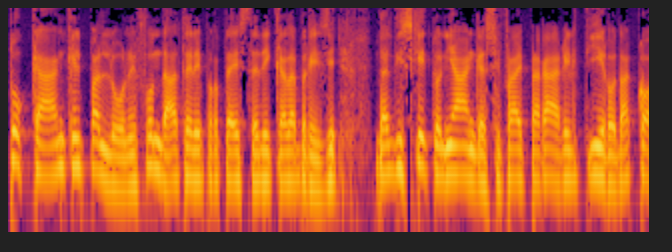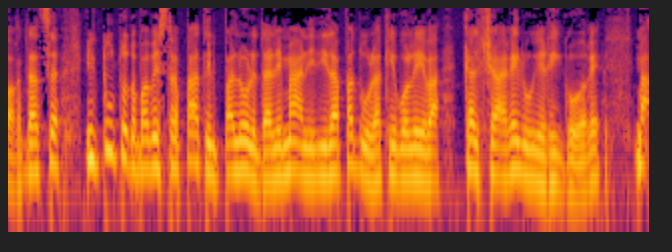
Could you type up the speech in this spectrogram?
tocca anche il pallone, fondate le proteste dei calabresi. Dal dischetto Niang si fa parare il tiro da Cordaz, il tutto dopo aver strappato il pallone dalle mani di Lapadula che voleva calciare lui il rigore, ma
